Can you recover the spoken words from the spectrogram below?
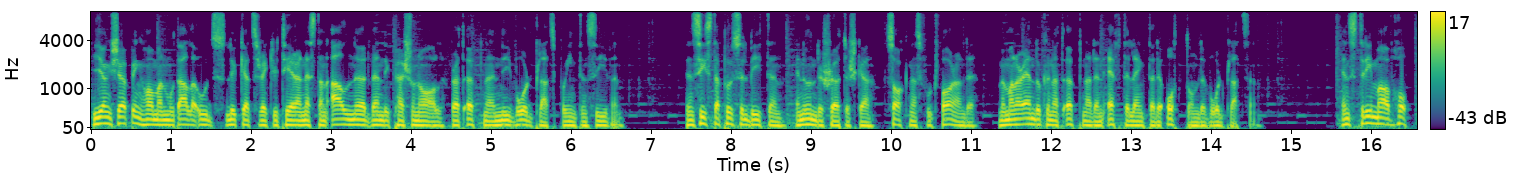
I Jönköping har man mot alla odds lyckats rekrytera nästan all nödvändig personal för att öppna en ny vårdplats på intensiven. Den sista pusselbiten, en undersköterska, saknas fortfarande, men man har ändå kunnat öppna den efterlängtade åttonde vårdplatsen. En strimma av hopp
